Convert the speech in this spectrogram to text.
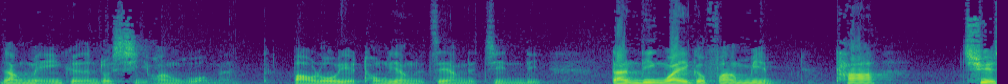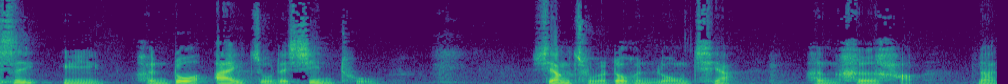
让每一个人都喜欢我们。保罗也同样有这样的经历。但另外一个方面，他却是与很多爱主的信徒相处的都很融洽、很和好。那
